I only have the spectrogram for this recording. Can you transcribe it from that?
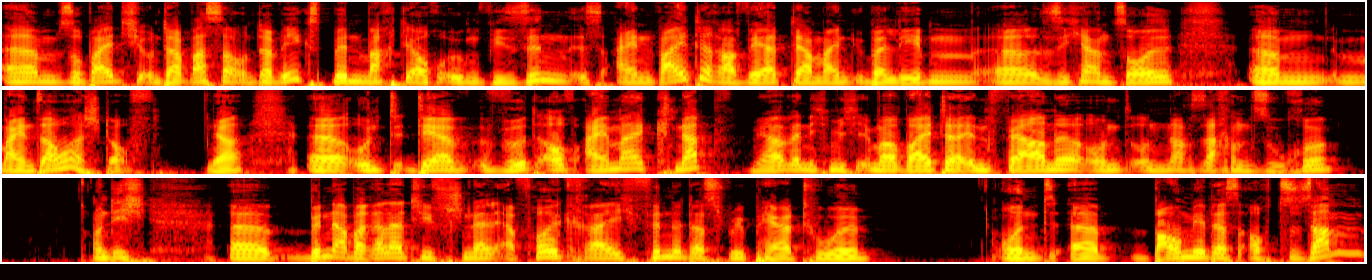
ähm, sobald ich unter Wasser unterwegs bin, macht ja auch irgendwie Sinn, ist ein weiterer Wert, der mein Überleben äh, sichern soll, ähm, mein Sauerstoff. Ja, äh, und der wird auf einmal knapp, ja, wenn ich mich immer weiter entferne und, und nach Sachen suche. Und ich äh, bin aber relativ schnell erfolgreich, finde das Repair-Tool und äh, baue mir das auch zusammen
